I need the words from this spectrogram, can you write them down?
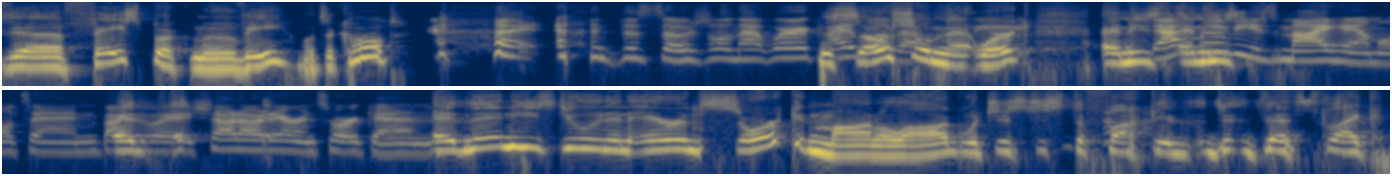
the Facebook movie. What's it called? the Social Network. The I that Social Network. And he's that and movie he's is my Hamilton, by and- the way. Shout out Aaron Sorkin. and then he's doing an Aaron Sorkin monologue, which is just the fucking that's like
